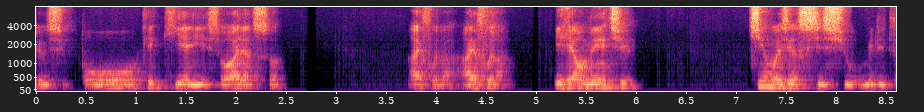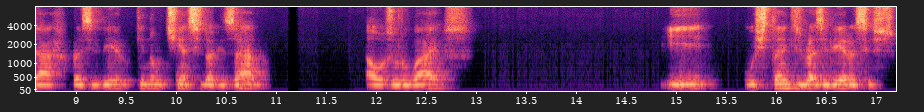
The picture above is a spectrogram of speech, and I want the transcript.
eu disse, pô, o que, que é isso? Olha só. Aí fui lá, aí fui lá. E realmente tinha um exercício militar brasileiro que não tinha sido avisado aos uruguaios e os tanques brasileiros, esses,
